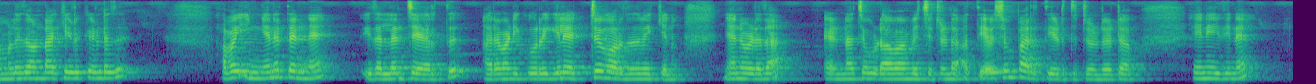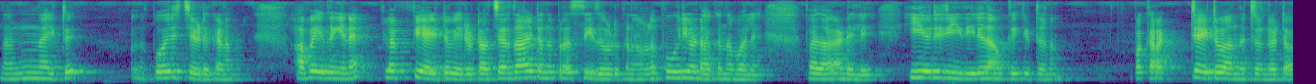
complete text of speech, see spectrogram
നമ്മളിത് ഉണ്ടാക്കിയെടുക്കേണ്ടത്. അപ്പോൾ ഇങ്ങനെ തന്നെ ഇതെല്ലാം ചേർത്ത് അരമണിക്കൂറെങ്കിലും ഏറ്റവും കുറഞ്ഞത് വെക്കണം. ഞാനിവിടെ ദാ എണ്ണ ചൂടാവാൻ വെച്ചിട്ടുണ്ട്. അത്യാവശ്യം പരത്തി എടുത്തിട്ടുണ്ട് കേട്ടോ. ഇനി ഇതിനെ നന്നായിട്ട് ഒന്ന് പൊരിച്ചെടുക്കണം. അപ്പോൾ ഇതിങ്ങനെ ഫ്ലഫി ആയിട്ട് വരും കേട്ടോ. ചെറുതായിട്ടൊന്ന് പ്രസ് ചെയ്ത് കൊടുക്കണം. നമ്മൾ പൂരി ഉണ്ടാക്കുന്ന പോലെ. അപ്പോൾ അതാ കണ്ടില്ലേ? ഈ ഒരു രീതിയിൽ നമുക്ക് കിട്ടണം. അപ്പോൾ കറക്റ്റായിട്ട് വന്നിട്ടുണ്ട് കേട്ടോ.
